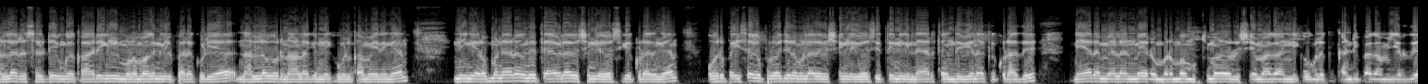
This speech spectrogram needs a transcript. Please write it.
நல்ல ரிசல்ட்டை உங்கள் காரியங்கள் மூலமாக நீங்கள் பெறக்கூடிய நல்ல ஒரு நாளாக இன்னைக்கு உங்களுக்கு அமையுதுங்க. நீங்கள் ரொம்ப நேரம் வந்து தேவையில்லாத விஷயங்களை யோசிக்கக்கூடாதுங்க ஒரு பைசாக பிரயோஜனம் இல்லாத விஷயங்களை யோசித்து நீங்கள் நேரத்தை வந்து வீணாக்கக்கூடாது நேர மேலாண்மை ரொம்ப ரொம்ப முக்கியமான ஒரு விஷயமாக இன்னைக்கு உங்களுக்கு கண்டிப்பாக அமைகிறது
